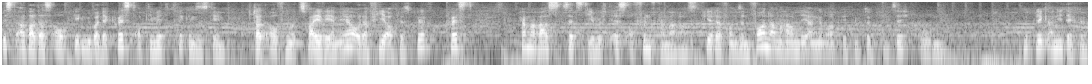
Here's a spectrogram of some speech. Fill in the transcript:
ist aber das auch gegenüber der Quest optimierte Tracking-System. Statt auf nur zwei WMR oder vier auf das Quest Kameras setzt die Rift S auf fünf Kameras. Vier davon sind vorne am HMD angebracht, die fünfte befindet sich oben. Mit Blick an die Decke.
